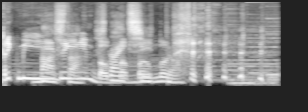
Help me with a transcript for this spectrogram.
break me Basta, dream. Boom, boom, boom. zitto.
